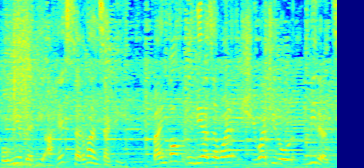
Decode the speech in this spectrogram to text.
होमिओपॅथी आहे सर्वांसाठी. बँक ऑफ इंडिया जवळ शिवाजी रोड मिरज.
